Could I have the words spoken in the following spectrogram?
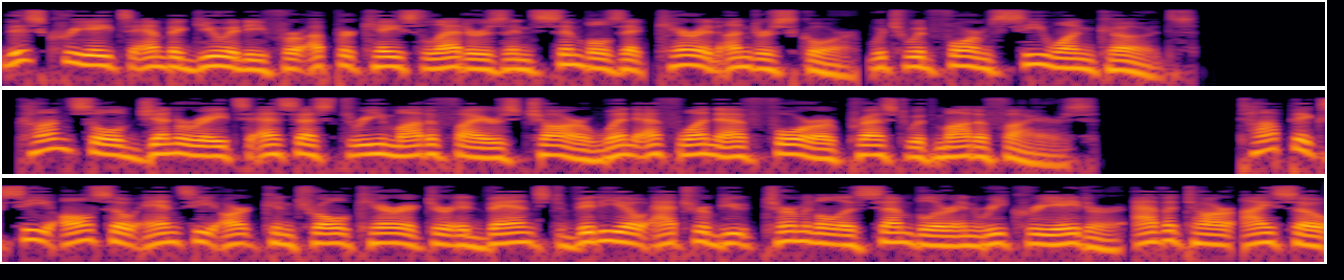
This creates ambiguity for uppercase letters and symbols at caret underscore, which would form C1 codes. Konsole generates SS3 modifiers char when F1 F4 are pressed with modifiers. Topic see also ANSI Art Control Character Advanced Video Attribute Terminal Assembler and Recreator Avatar ISO,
